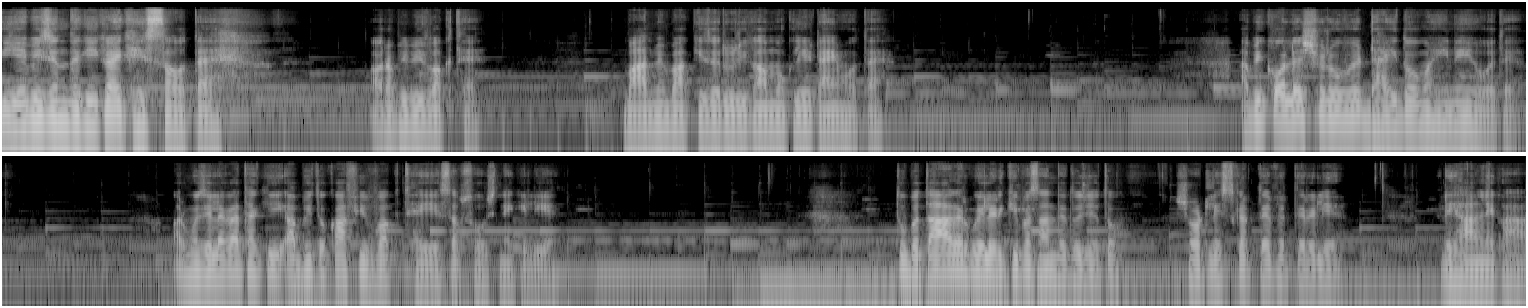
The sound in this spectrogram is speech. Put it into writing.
यह भी ज़िंदगी का एक हिस्सा होता है, और अभी भी वक्त है। बाद में बाकी ज़रूरी कामों के लिए टाइम होता है। अभी कॉलेज शुरू हुए ढाई दो महीने ही हुए थे। और मुझे लगा था कि अभी तो काफ़ी वक्त है ये सब सोचने के लिए। तू बता अगर कोई लड़की पसंद है तुझे तो शॉर्ट लिस्ट करते फिर तेरे लिए, रिहाल ने कहा।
